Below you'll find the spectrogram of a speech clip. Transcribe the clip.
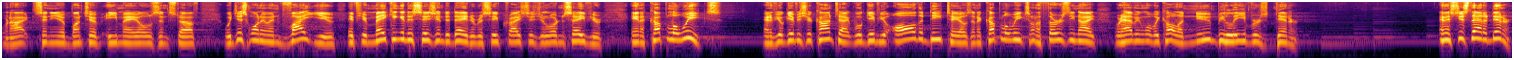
we're not sending you a bunch of emails and stuff. We just want to invite you, if you're making a decision today to receive Christ as your Lord and Savior, in a couple of weeks, and if you'll give us your contact, we'll give you all the details. In a couple of weeks, on a Thursday night, we're having what we call a new believers dinner. And it's just that a dinner.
